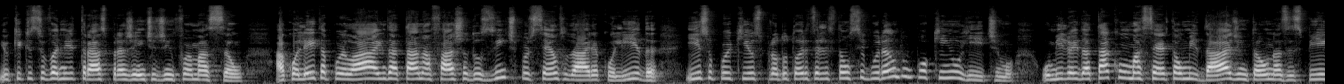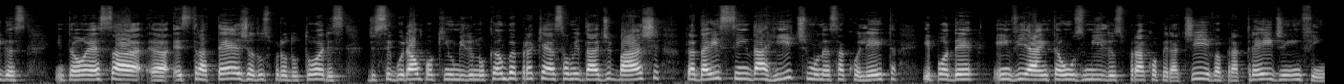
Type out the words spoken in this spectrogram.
E o que, que o Silvanir traz para a gente de informação? A colheita por lá ainda está na faixa dos 20% da área colhida, isso porque os produtores eles estão segurando um pouquinho o ritmo. O milho ainda está com uma certa umidade, então, nas espigas. Então, essa eh, estratégia dos produtores de segurar um pouquinho o milho no campo é para que essa umidade baixe, para daí sim dar ritmo nessa colheita e poder enviar, então, os milhos para a cooperativa, para trading, enfim,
